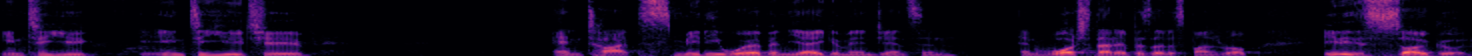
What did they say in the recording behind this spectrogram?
into, you, into YouTube and type Smitty Werben Jagerman Jensen and watch that episode of SpongeBob. It is so good.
